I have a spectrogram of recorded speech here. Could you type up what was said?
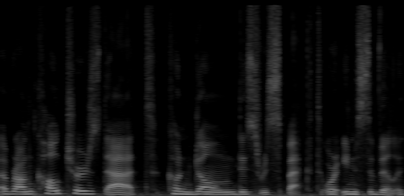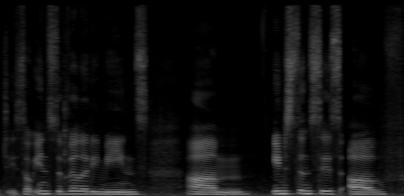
around cultures that condone disrespect or incivility. So, incivility means um, instances of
